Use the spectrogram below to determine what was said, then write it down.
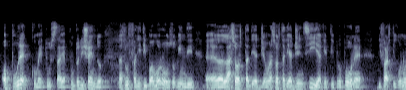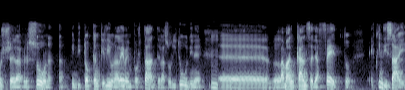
oppure come tu stavi appunto dicendo la truffa di tipo amoroso quindi eh, sorta di, una sorta di agenzia che ti propone di farti conoscere la persona quindi tocca anche lì una leva importante la solitudine Mm. eh, la mancanza di affetto. E quindi sai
